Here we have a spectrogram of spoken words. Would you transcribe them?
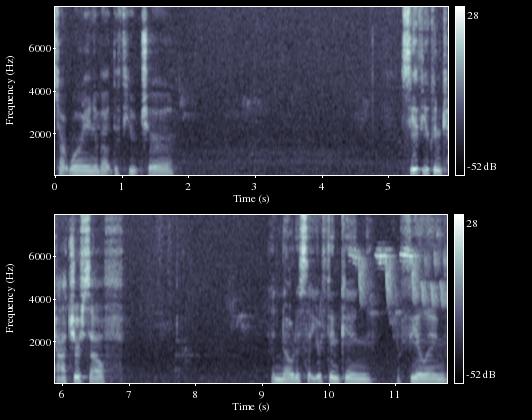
start worrying about the future. See if you can catch yourself and notice that you're thinking or feeling.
